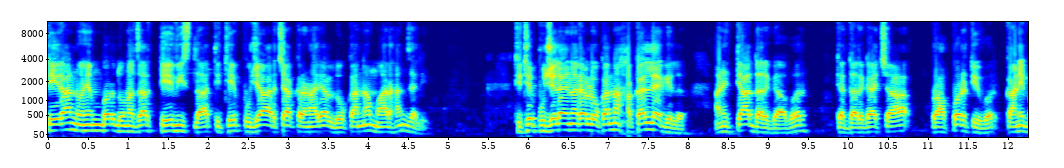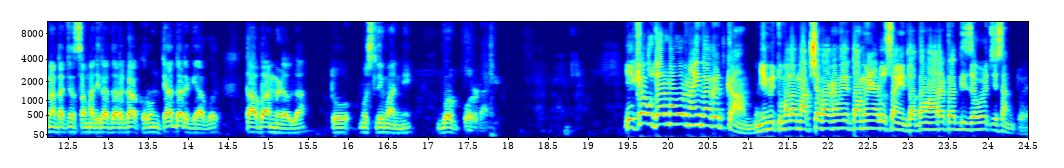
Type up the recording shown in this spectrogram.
तेरा नोव्हेंबर दोन हजार तेवीस ला तिथे पूजा अर्चा करणाऱ्या लोकांना मारहाण झाली. तिथे पूजेला येणाऱ्या लोकांना हकालल्या गेलं आणि त्या दर्गावर त्या दर्गाच्या प्रॉपर्टीवर कानिकनाथाच्या समाधीला दर्गा करून त्या दर्ग्यावर ताबा मिळवला तो मुस्लिमांनी वक्फ आहे एका उदाहरणावर नाही भागत काम. म्हणजे मी तुम्हाला मागच्या भागामध्ये तामिळनाडू सांगितलं. आता महाराष्ट्रातली जवळची सांगतोय.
